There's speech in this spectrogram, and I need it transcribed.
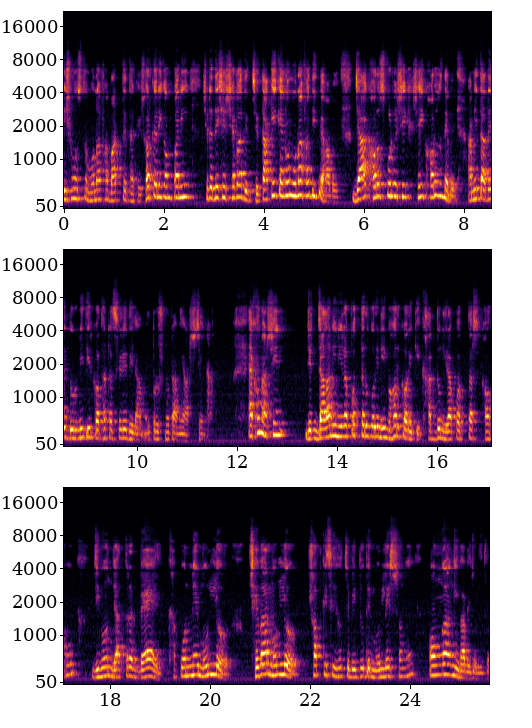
এই সমস্ত মুনাফা বাড়তে থাকে। সরকারি কোম্পানি সেটা দেশের সেবা দিচ্ছে, তাকে কেন মুনাফা দিতে হবে? যা খরচ করবে সেই সেই খরচ নেবে আমি তাদের দুর্নীতির কথাটা ছেড়ে দিলাম, এই প্রশ্নটা আমি আসছি না। এখন আসেন যে জ্বালানি নিরাপত্তার উপরে নির্ভর করে কি? খাদ্য নিরাপত্তা সহ জীবনযাত্রার ব্যয় পণ্যের মূল্য, সেবার মূল্য, সবকিছুই হচ্ছে বিদ্যুতের মূল্যের সঙ্গে অঙ্গাঙ্গিভাবে জড়িত।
